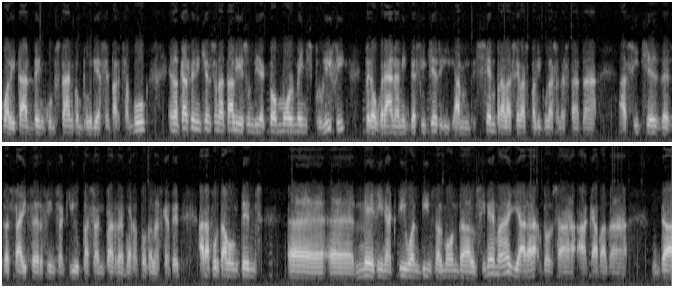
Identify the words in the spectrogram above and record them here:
qualitat ben constant, com podria ser per Chambuk. En el cas de Vincenzo Natali és un director molt menys prolífic, però gran amic de Sitges i amb, sempre les seves pel·lícules han estat a, a Sitges, des de Cypher fins a passant per eh, bueno, totes les que ha fet. Ara portava un temps eh, eh, més inactiu en dins del món del cinema i ara doncs, a, acaba de, de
